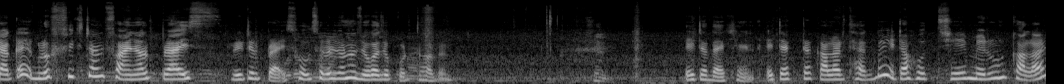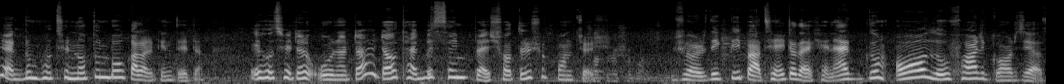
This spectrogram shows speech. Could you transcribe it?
টাকা। এগুলো fixed and final price retail price হোলসেলের জন্য যোগাযোগ করতে হবে। এটা দেখেন এটা একটা কালার থাকবে। এটা হচ্ছে মেরুন কালার একদম হচ্ছে নতুন বউ কালার কিন্তু এটা। এ হচ্ছে এটার ওড়নাটা এটাও থাকবে সেম প্রাইস সতেরোশো পঞ্চাশ। জর্জ দেখতেই পাচ্ছেন এটা দেখেন একদম অল ওভার গর্জাস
